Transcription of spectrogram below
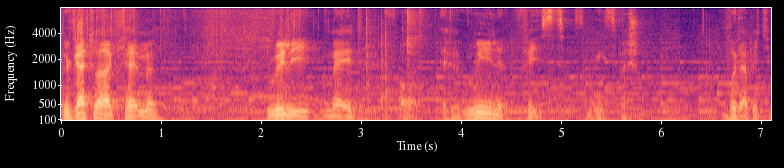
The gâteau à la crème really made for a real feast, something special. Bon appétit.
